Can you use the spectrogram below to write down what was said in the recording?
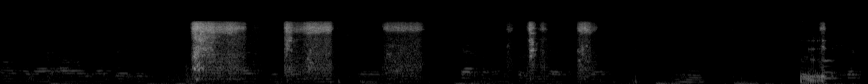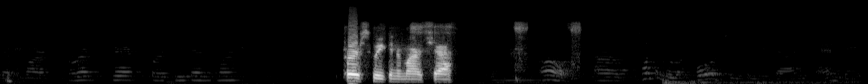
phone that I always update with. events we're doing, So I definitely encourage you guys to do that. First weekend of March, correct, Jack? First weekend of March. First weekend of March, yeah. Oh, uh, something to look forward to for you guys and me.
